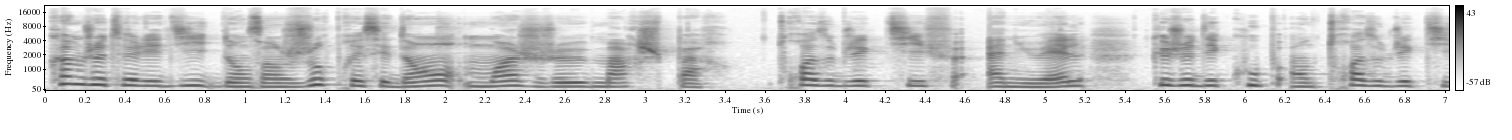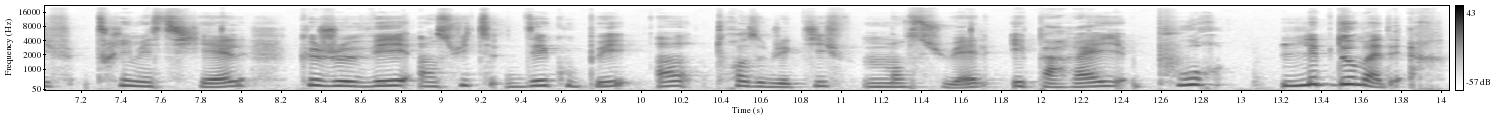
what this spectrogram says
Comme je te l'ai dit dans un jour précédent, moi je marche par trois objectifs annuels que je découpe en trois objectifs trimestriels que je vais ensuite découper en trois objectifs mensuels et pareil pour l'hebdomadaire.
